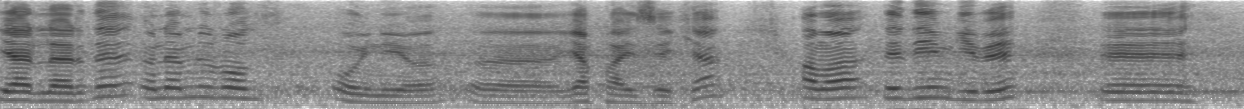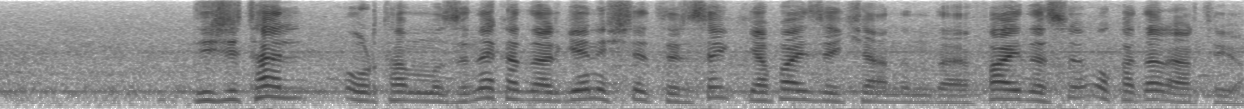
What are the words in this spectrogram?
yerlerde önemli rol oynuyor e, yapay zeka. Ama dediğim gibi e, dijital ortamımızı ne kadar genişletirsek yapay zekanın da faydası o kadar artıyor.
